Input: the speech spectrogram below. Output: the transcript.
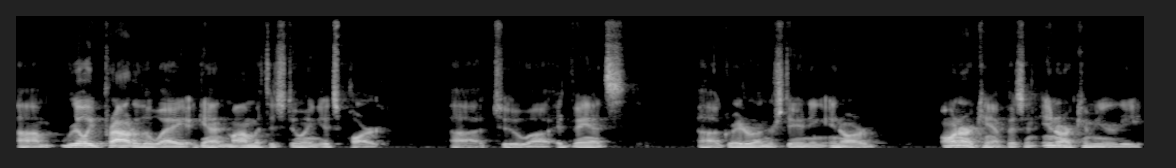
um, really proud of the way again Monmouth is doing its part uh, to uh, advance uh, greater understanding in our on our campus and in our community.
